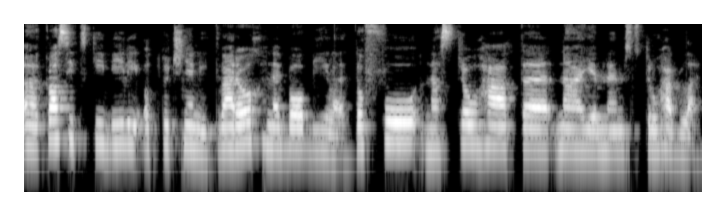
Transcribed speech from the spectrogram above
Eh, klasický bílý otučněný tvaroh nebo bílé tofu nastrouháte na jemném struhadle.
